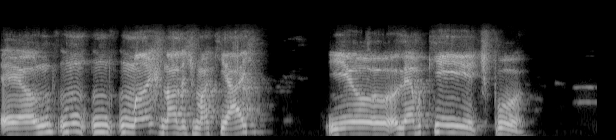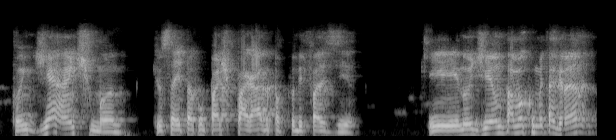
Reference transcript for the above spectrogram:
é, eu não, não- não- manjo nada de maquiagem. E eu, eu lembro que, tipo, foi um dia antes, mano, que eu saí pra comprar as paradas pra poder fazer. E no dia eu não tava com muita grana.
